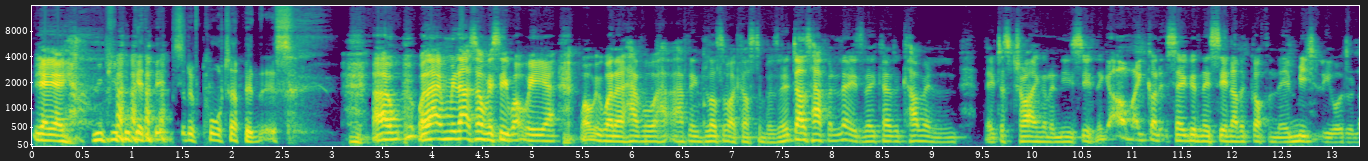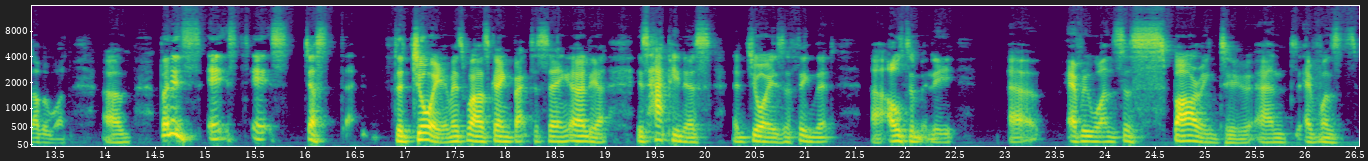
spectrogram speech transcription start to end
Yeah, yeah, yeah. people get a bit sort of caught up in this. Uh, well, I mean, that's obviously what we uh, what we want to have happening to lots of our customers. And it does happen loads. They kind of come in and they're just trying on a new suit and they go, "Oh my god, it's so good!" And they see another cloth and they immediately order another one. Um, but it's it's it's just the joy. I mean, as well as going back to saying earlier, is happiness and joy is a thing that uh, ultimately uh, everyone's aspiring to, and everyone's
